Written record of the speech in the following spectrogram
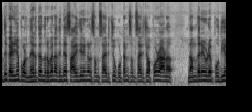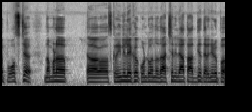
അത് കഴിഞ്ഞപ്പോൾ നേരത്തെ നൃപൻ അതിന്റെ സാഹചര്യങ്ങൾ സംസാരിച്ചു കുട്ടൻ സംസാരിച്ചു. അപ്പോഴാണ് നന്ദനയുടെ പുതിയ പോസ്റ്റ് നമ്മൾ സ്ക്രീനിലേക്ക് കൊണ്ടുവന്നത് അച്ഛനില്ലാത്ത ആദ്യ തെരഞ്ഞെടുപ്പ്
